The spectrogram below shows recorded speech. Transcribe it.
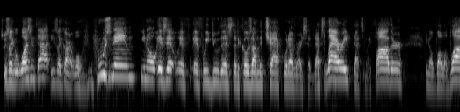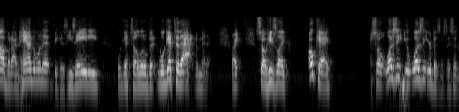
So he's like, it wasn't that. He's like, all right, well, whose name, you know, is it if if we do this that it goes on the check, whatever. I said, that's Larry. That's my father. You know, blah blah blah. But I'm handling it because he's 80. We'll get to a little bit. We'll get to that in a minute, right? So he's like, okay. So it wasn't it wasn't your business. I said,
